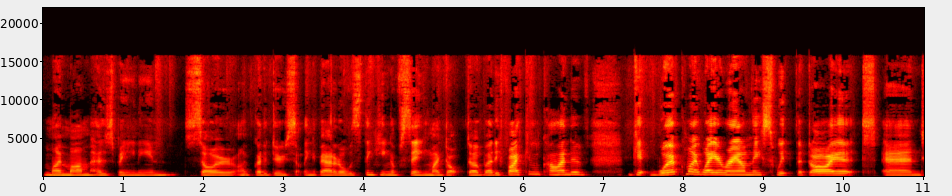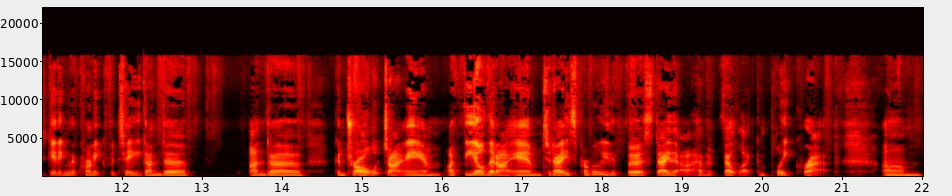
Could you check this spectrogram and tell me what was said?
my mum has been in. So I've got to do something about it. I was thinking of seeing my doctor, but if I can kind of get work my way around this with the diet and getting the chronic fatigue under under control, which I am. I feel that I am. Today's probably the first day that I haven't felt like complete crap. Um,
